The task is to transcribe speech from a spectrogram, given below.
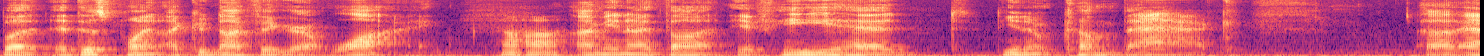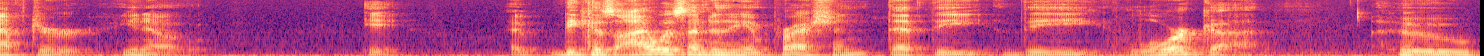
But at this point, I could not figure out why. Uh huh. I mean, I thought if he had, you know, come back uh, after, you know, because I was under the impression that the the Lorca, who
